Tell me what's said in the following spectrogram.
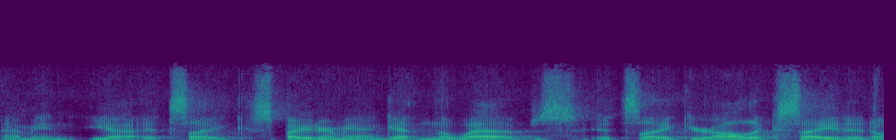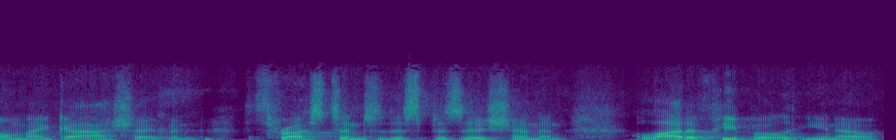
I mean, yeah, it's like Spider Man getting the webs. It's like you're all excited. Oh my gosh, I've been thrust into this position. And a lot of people, you know,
